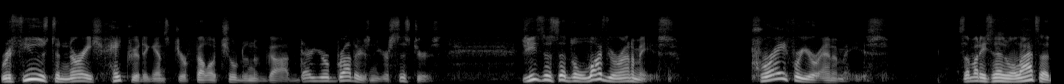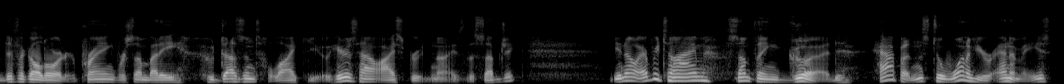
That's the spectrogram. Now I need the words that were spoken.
Refuse to nourish hatred against your fellow children of God. They're your brothers and your sisters. Jesus said to love your enemies. Pray for your enemies. Somebody says, well, that's a difficult order, praying for somebody who doesn't like you. Here's how I scrutinize the subject. You know, every time something good happens to one of your enemies,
